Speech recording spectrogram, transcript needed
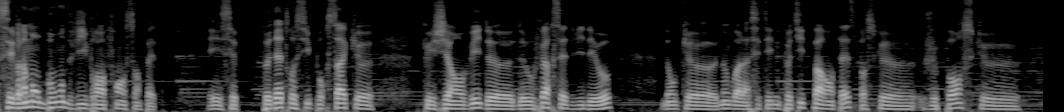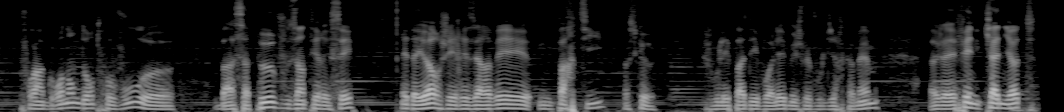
c'est vraiment bon de vivre en France en fait. Et c'est peut-être aussi pour ça que, que j'ai envie de, vous faire cette vidéo. Donc, euh, donc voilà, c'était une petite parenthèse parce que je pense que pour un grand nombre d'entre vous, bah, ça peut vous intéresser. Et d'ailleurs, j'ai réservé une partie, parce que je voulais pas dévoiler, mais je vais vous le dire quand même. J'avais fait une cagnotte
